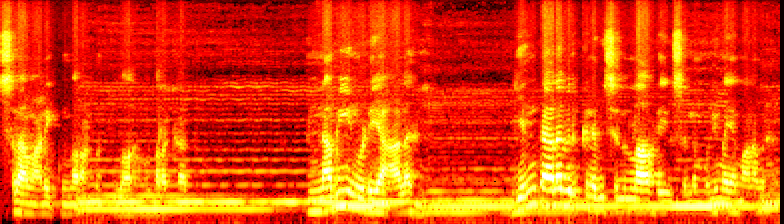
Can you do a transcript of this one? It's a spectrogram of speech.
அஸ்லாம் அலைக்கும் நபியினுடைய அழகு எந்த அளவிற்கு நபி ஸல்லல்லாஹு அலைஹி செல்ல ஒளிமயமானவர்கள்?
